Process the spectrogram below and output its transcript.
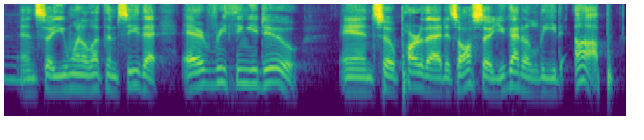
Mm. And so you want to let them see that everything you do. And so part of that is also you got to lead up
